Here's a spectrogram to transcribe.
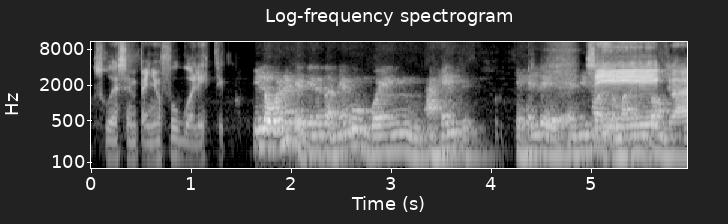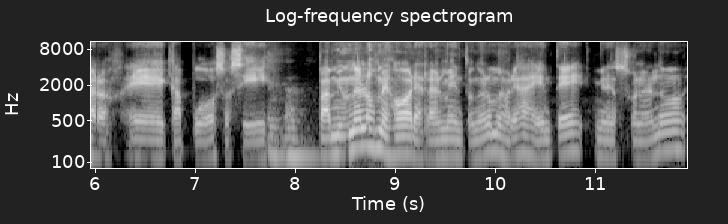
su desempeño futbolístico. Y lo bueno es que tiene también un buen agente, que es el, de, el mismo Sí, claro, eh, Capuoso, sí. Para mí uno de los mejores, realmente, uno de los mejores agentes venezolanos,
